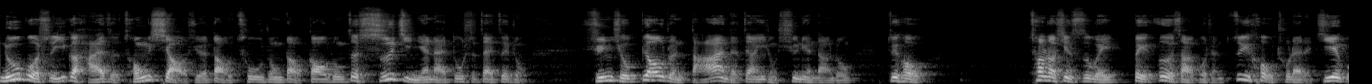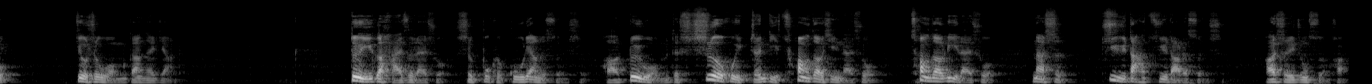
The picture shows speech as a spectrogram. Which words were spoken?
如果是一个孩子从小学到初中到高中这十几年来都是在这种寻求标准答案的这样一种训练当中，最后创造性思维被扼杀过程，最后出来的结果，就是我们刚才讲的，对一个孩子来说是不可估量的损失，而对我们的社会整体创造性来说，创造力来说，那是巨大巨大的损失，而是一种损耗。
